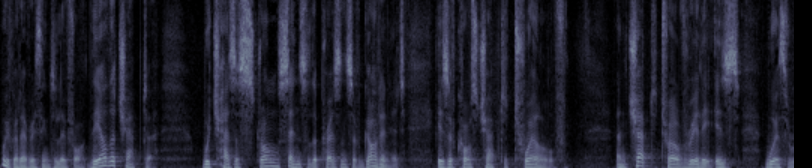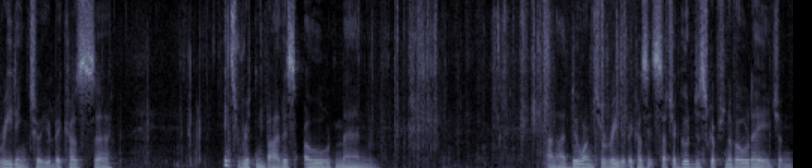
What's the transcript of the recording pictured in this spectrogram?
We've got everything to live for. The other chapter, which has a strong sense of the presence of God in it, is, of course, chapter 12. And chapter 12 really is worth reading to you because uh, it's written by this old man. And I do want to read it because it's such a good description of old age. And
